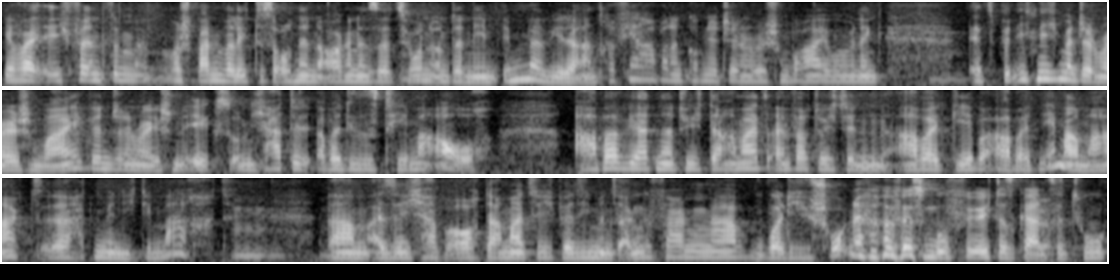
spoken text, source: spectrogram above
Ja, weil ich finde es immer spannend, weil ich das auch in den Organisationen, Unternehmen immer wieder antreffe. Ja, aber dann kommt ja Generation Y, wo man denkt, jetzt bin ich nicht mehr Generation Y, ich bin Generation X. Und ich hatte aber dieses Thema auch. Aber wir hatten natürlich damals einfach durch den Arbeitgeber-Arbeitnehmermarkt äh, hatten wir nicht die Macht. Mhm. Ähm, also ich habe auch damals, wie ich bei Siemens angefangen habe, wollte ich schon immer wissen, wofür ich das Ganze ja, tue.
